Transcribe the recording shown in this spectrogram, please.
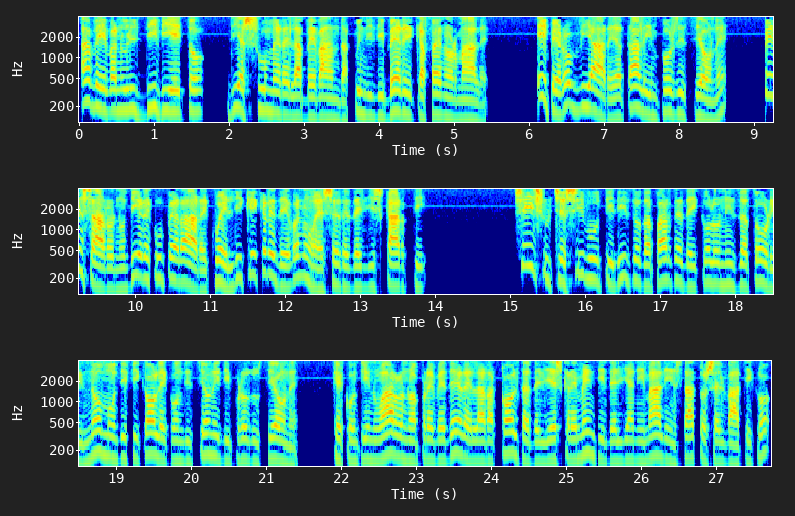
avevano il divieto di assumere la bevanda, quindi di bere il caffè normale, e per ovviare a tale imposizione pensarono di recuperare quelli che credevano essere degli scarti. Se il successivo utilizzo da parte dei colonizzatori non modificò le condizioni di produzione che continuarono a prevedere la raccolta degli escrementi degli animali in stato selvatico,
